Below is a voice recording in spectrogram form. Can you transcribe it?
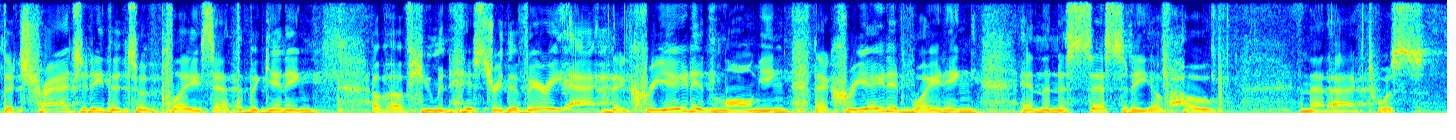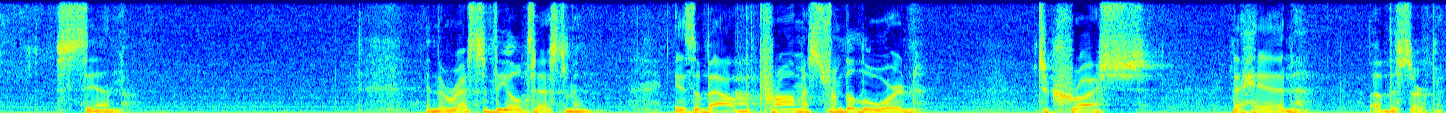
the tragedy that took place at the beginning of, of human history. The very act that created longing, that created waiting, and the necessity of hope. And that act was sin. And the rest of the Old Testament is about the promise from the Lord to crush the head of the serpent.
